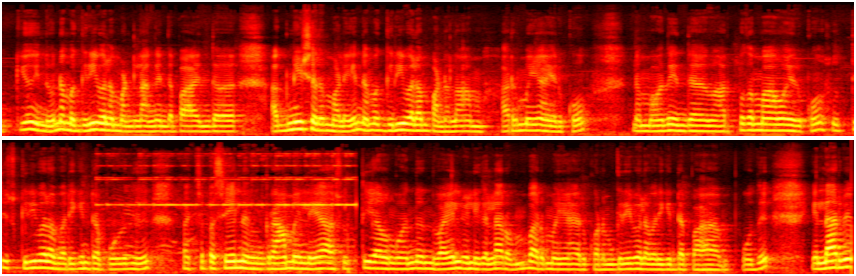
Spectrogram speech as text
முக்கியம் இன்னொன்று நம்ம கிரிவலம் பண்ணலாங்க. இந்த பா இந்த அக்னீஸ்வரர் மலையை நம்ம கிரிவலம் பண்ணலாம். அருமையாக இருக்கும். நம்ம வந்து இந்த அற்புதமாகவும் இருக்கும். சுற்றி கிரிவலம் வருகின்ற பொழுது பச்சை பசேல்னு கிராமம் இல்லையா சுற்றி அவங்க வந்து இந்த வயல்வெளிகள்லாம் ரொம்ப அருமையாக இருக்கும். நம்ம கிரிவலம் வருகின்ற பா போது எல்லாருமே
